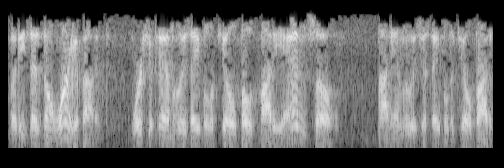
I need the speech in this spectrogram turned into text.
But he says, don't worry about it. Worship him who is able to kill both body and soul, not him who is just able to kill body,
